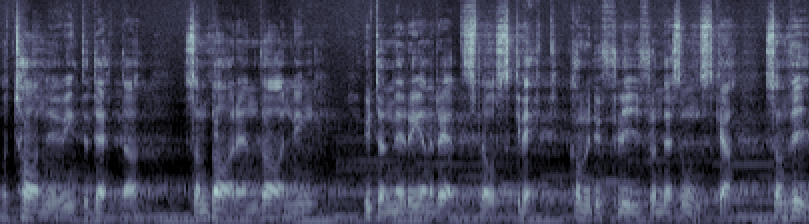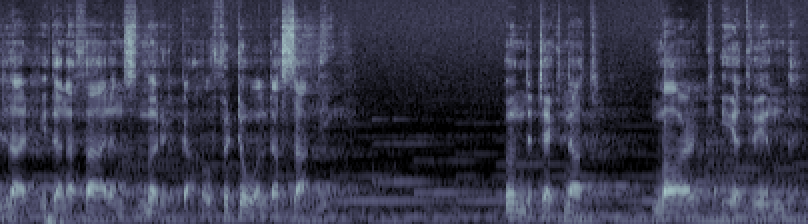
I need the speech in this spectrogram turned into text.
och ta nu inte detta som bara en varning utan med ren rädsla och skräck kommer du fly från dess ondska som vilar i den affärens mörka och fördolda sanning. Undertecknat Mark Edvind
